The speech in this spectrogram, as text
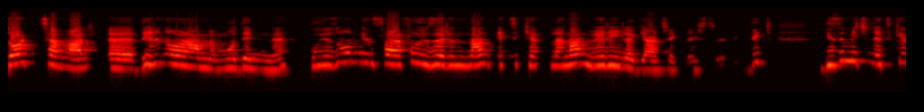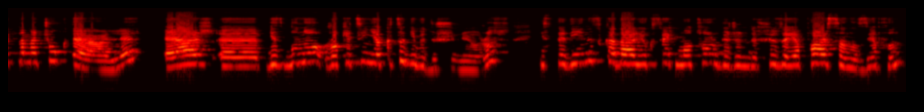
dört temel e, derin öğrenme modelini bu 110 bin sayfa üzerinden etiketlenen veriyle gerçekleştirebildik. Bizim için etiketleme çok değerli. Eğer e, biz bunu roketin yakıtı gibi düşünüyoruz. İstediğiniz kadar yüksek motor gücünde füze yaparsanız yapın,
